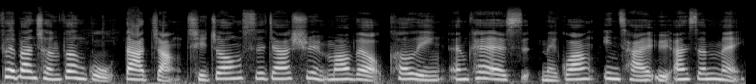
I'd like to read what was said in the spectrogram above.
费半成分股大涨，其中思佳讯、Marvel、科林、MKS、美光、印材与安森美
